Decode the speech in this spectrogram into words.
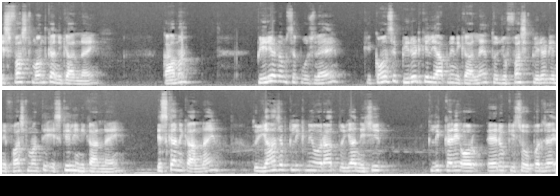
इस फ़र्स्ट मंथ का निकालना है। कामा पीरियड हमसे पूछ रहा है कि कौन से पीरियड के लिए आपने निकालना है? तो जो फ़र्स्ट पीरियड यानी फ़र्स्ट मंथ है, इसके लिए निकालना है। इसका निकालना है। तो यहाँ जब क्लिक नहीं हो रहा तो या नीचे क्लिक करें और एरो की से ऊपर जाए,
